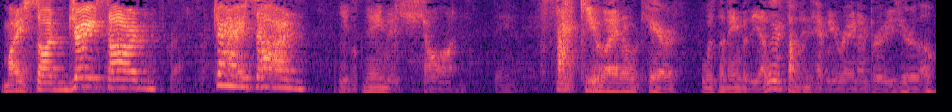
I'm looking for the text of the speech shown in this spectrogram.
My son, Jason. Trapped. Jason. His name is Sean. Damn. Fuck you. I don't care. Was the name of the other son in Heavy Rain? I'm pretty sure though.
